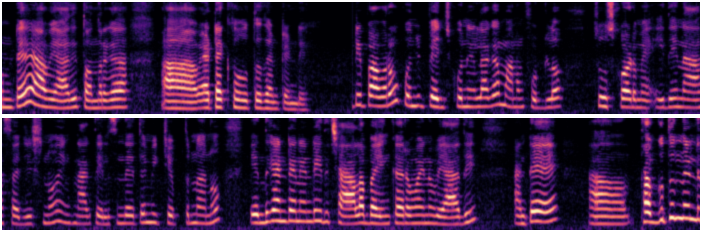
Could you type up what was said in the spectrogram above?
ఉంటే ఆ వ్యాధి తొందరగా అటాక్ అవుతుందంటండి. ఇమ్యూనిటీ పవర్ కొంచెం పెంచుకునేలాగా మనం ఫుడ్లో చూసుకోవడమే. ఇది నా సజెషను. ఇంక నాకు తెలిసిందైతే మీకు చెప్తున్నాను. ఎందుకంటేనండి ఇది చాలా భయంకరమైన వ్యాధి. అంటే తగ్గుతుందండి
